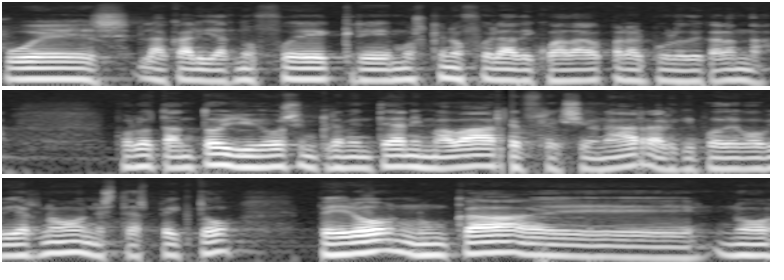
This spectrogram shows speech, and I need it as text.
pues la calidad no fue, creemos que no fue la adecuada para el pueblo de Calanda. Por lo tanto, yo simplemente animaba a reflexionar al equipo de gobierno en este aspecto pero nunca eh, no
